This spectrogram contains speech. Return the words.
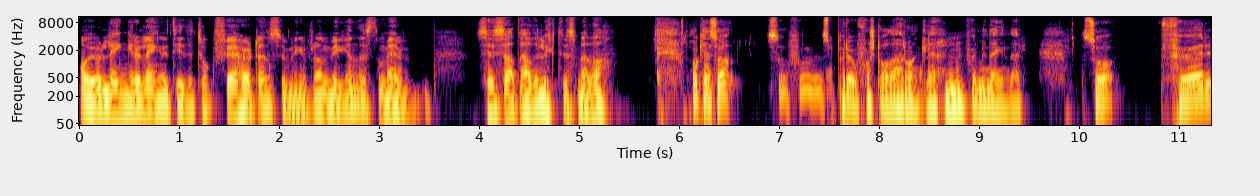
Og jo lengre og lengre tid det tok før jeg hørte den summingen fra den myggen, desto mer syns jeg at jeg hadde lyktes med det. Ok, så, så prøv å forstå det her ordentlig, mm. for min egen del. Så før,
